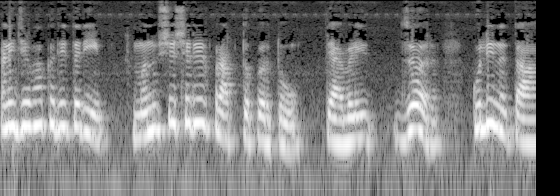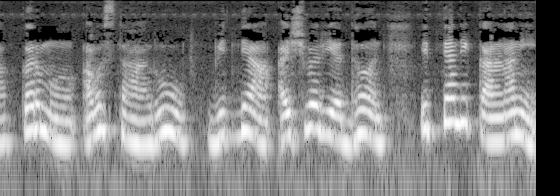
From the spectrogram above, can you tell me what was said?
आणि जेव्हा कधीतरी मनुष्य शरीर प्राप्त करतो त्यावेळी जर कुलीनता कर्म अवस्था रूप विद्या ऐश्वर धन इत्यादी कारणांनी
